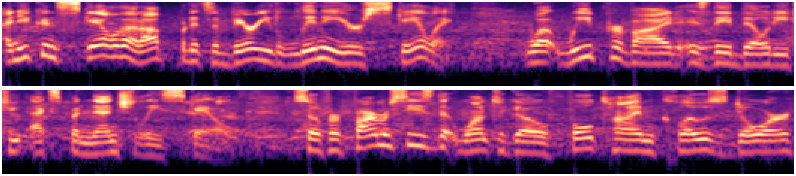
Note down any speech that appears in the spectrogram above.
And you can scale that up, but it's a very linear scaling. What we provide is the ability to exponentially scale. So, for pharmacies that want to go full time, closed door,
